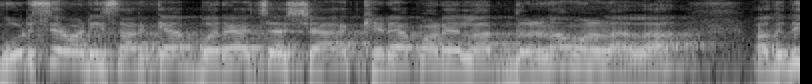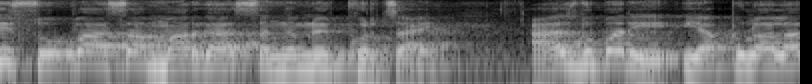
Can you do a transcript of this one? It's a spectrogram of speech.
गोडसेवाडी सारख्या बऱ्याचशा खेड्यापाड्याला दळणावळणाला अगदी सोपा असा मार्ग हा संगमनेर खुर्चा आहे. आज दुपारी या पुलाला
